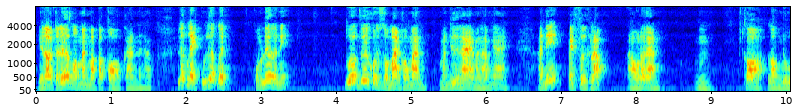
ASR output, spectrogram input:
เดี๋ยวเราจะเริ่มเอามันมาประกอบกันนะครับ เลือกเหล็กเลือกเลย ผมเลือกอันนี้ด้วยด้วยคุณสมบัติของมันมันทื่อง่ายมันรับง่าย อันนี้ไปฝึกรับเอาแล้วกัน อืมก็ลองดู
